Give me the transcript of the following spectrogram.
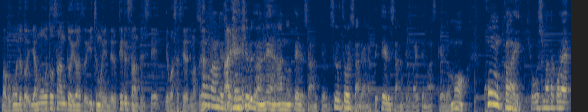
まあ、僕もちょっと山本さんと言わずいつも呼んでるてるさんとして呼ばさせていただきますそうなんですよ、はい、編集部ではね あのてるさんってスーツおじさんではなくててるさんと呼ばれてますけれども今回表紙またこれ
